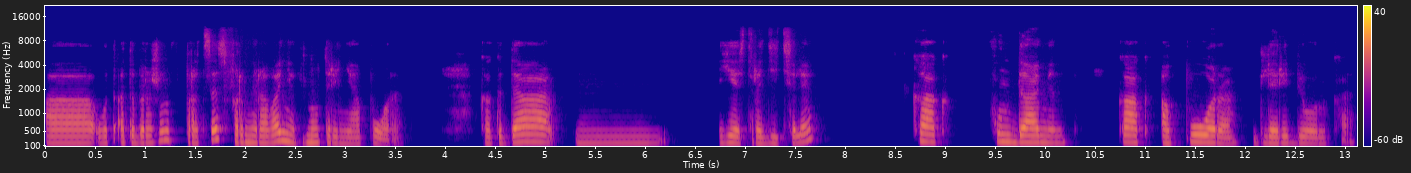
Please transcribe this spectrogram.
а, вот отображен процесс формирования внутренней опоры, когда есть родители, как фундамент, как опора для ребенка.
